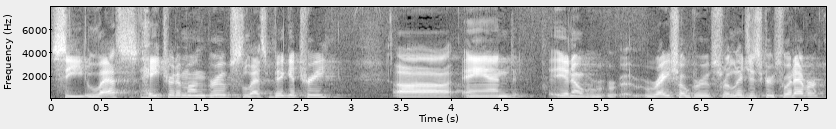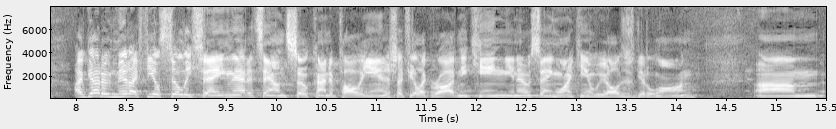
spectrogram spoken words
see less hatred among groups, less bigotry, uh, and you know, racial groups, religious groups, whatever. I've got to admit, I feel silly saying that. It sounds so kind of Pollyannish. I feel like Rodney King, you know, saying, why can't we all just get along? Um,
